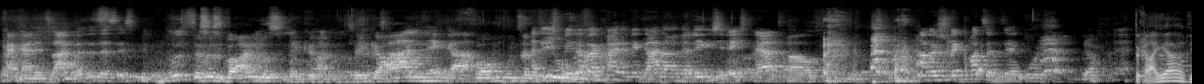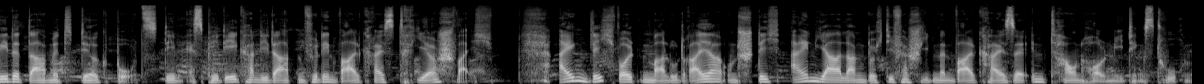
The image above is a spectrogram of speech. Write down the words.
Ich kann gar nicht sagen, was ist das? ist mit Nuss. Das ist Walnusslecker. Vegan. lecker. Vom unser also ich bin aber keine Veganerin, da lege ich echt Wert drauf. aber es schmeckt trotzdem sehr gut. Dreier redet damit Dirk Boots, dem SPD-Kandidaten für den Wahlkreis Trier-Schweich. Eigentlich wollten Malu Dreyer und Stich ein Jahr lang durch die verschiedenen Wahlkreise in Townhall-Meetings touren.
